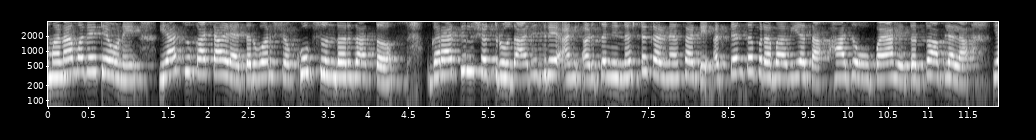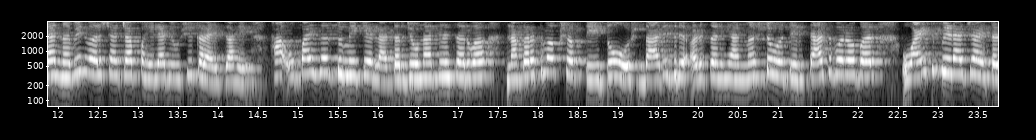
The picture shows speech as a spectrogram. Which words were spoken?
मनामध्ये ठेवणे या चुका टाळल्या तर वर्ष खूप सुंदर जातं. घरातील शत्रू दारिद्र्य आणि अडचणी नष्ट करण्यासाठी अत्यंत प्रभावीयता हा जो उपाय आहे तर तो आपल्याला या नवीन वर्षाच्या पहिल्या दिवशी करायचा आहे. हा उपाय जर तुम्ही केला तर जीवनातील सर्व नकारात्मक शक्ती दोष दारिद्र्य अडचण ह्या नष्ट होतील. त्याचबरोबर वाईट पिढा ज्या आहेत तर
